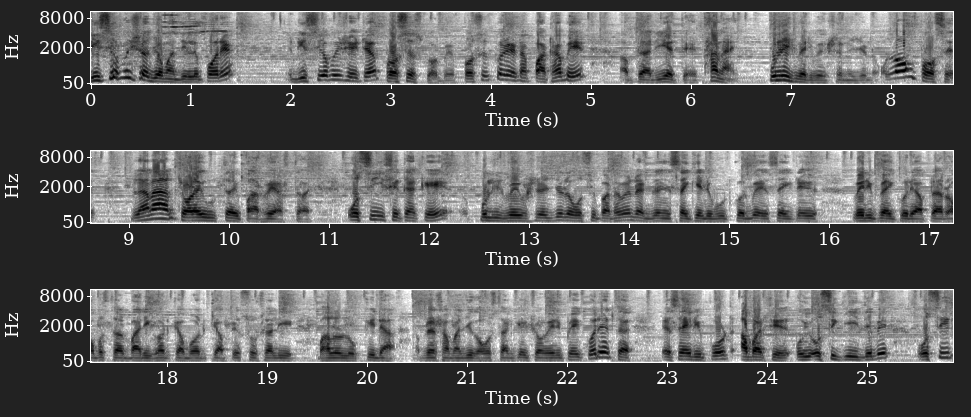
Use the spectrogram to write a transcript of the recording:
ডিসি অফিসে জমা দিলে পরে ডিসি অফিস এটা প্রসেস করবে। প্রসেস করে এটা পাঠাবে আপনার ইয়েতে, থানায় পুলিশ ভেরিফিকেশনের জন্য। লং প্রসেস নানান চড়াই উত্তরাই পার হয়ে আসতে হয়। ওসি সেটাকে পুলিশ ভেরিফিকেশনের জন্য ওসি পাঠাবেন, একজন এসআইকে রিপোর্ট করবে এসআইকে ভেরিফাই করে আপনার অবস্থার বাড়িঘর কেমন, কি আপনি সোশ্যালি ভালো লোক কিনা, আপনার সামাজিক অবস্থানকে সব ভেরিফাই করে তা এসআই রিপোর্ট আবার সে ওই ওসি ওসিকেই দেবে? ওসির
